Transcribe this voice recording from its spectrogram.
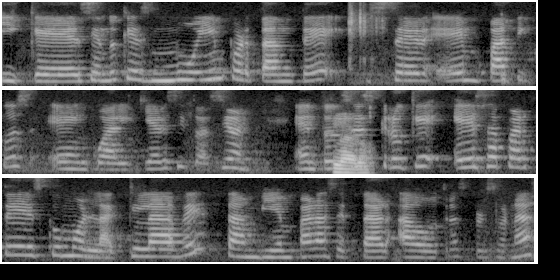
y que siento que es muy importante ser empáticos en cualquier situación. Entonces creo que esa parte es como la clave también para aceptar a otras personas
